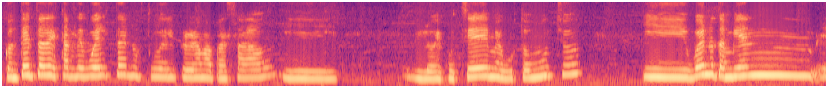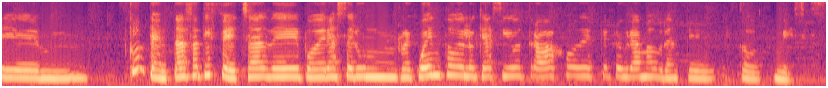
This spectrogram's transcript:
contenta de estar de vuelta, no estuve el programa pasado y lo escuché, me gustó mucho. Y bueno, también eh, contenta, satisfecha de poder hacer un recuento de lo que ha sido el trabajo de este programa durante estos meses.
